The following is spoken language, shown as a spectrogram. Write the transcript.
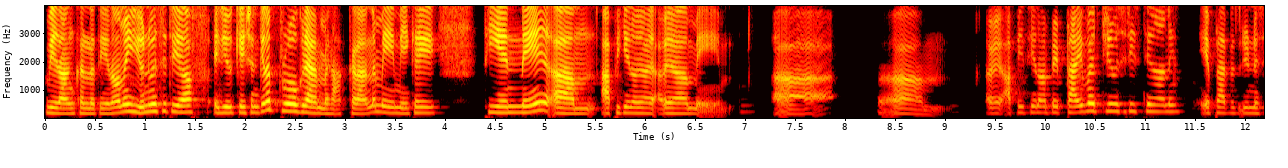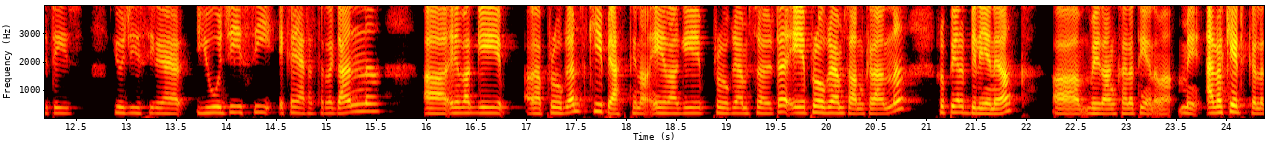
විරං කල තියනම යනිවසිට of ඩියුකේෂන් කල ප්‍රෝග්‍රම් එකක් කරන්න. මේ මේකයි තියෙන්නේ um, අපි කියෙන මේ Uh, um, අපි තින අපේ ප්‍රයිවට් නිසිටිස් තියනේ ඒ ප්‍රයිවට් නිසිටස් UGC එක යටතර ගන්න uh, ඒ වගේ uh, පෝග්‍රම්ස් කීපයක් තින ඒ වගේ පෝග්‍රම්ස් වලට ඒ පෝග්‍රම් සන් කරන්න රුපියල් බිලියනයක් වේදන් කල තියෙනවා. මේ ඇලොකේට් කළ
